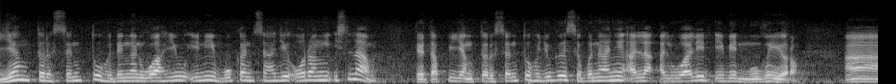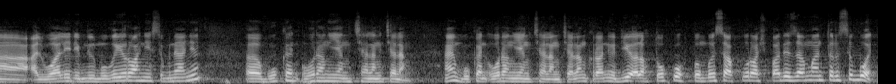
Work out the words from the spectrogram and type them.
yang tersentuh dengan wahyu ini bukan sahaja orang Islam tetapi yang tersentuh juga sebenarnya adalah Al-Walid ibn Mughirah. Ha, Al-Walid ibn Mughirah ni sebenarnya uh, bukan orang yang calang-calang. Ha, bukan orang yang calang-calang kerana dia adalah tokoh pembesar Quraisy pada zaman tersebut.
